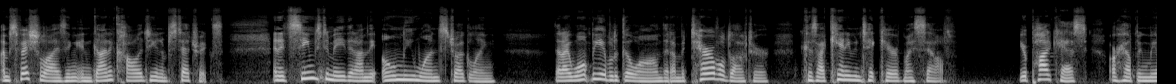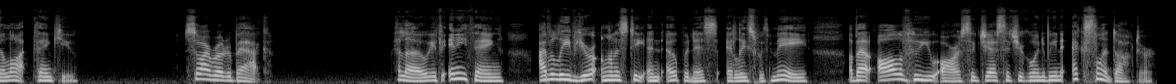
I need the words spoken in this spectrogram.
I'm specializing in gynecology and obstetrics, and it seems to me that I'm the only one struggling, that I won't be able to go on, that I'm a terrible doctor because I can't even take care of myself. Your podcasts are helping me a lot. Thank you. So I wrote her back. Hello. If anything, I believe your honesty and openness, at least with me, about all of who you are suggests that you're going to be an excellent doctor.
